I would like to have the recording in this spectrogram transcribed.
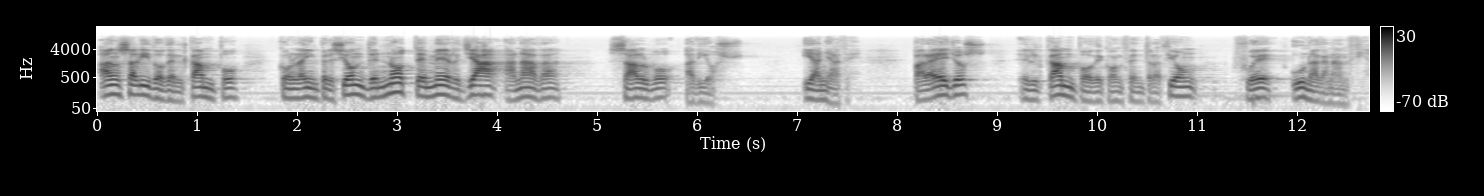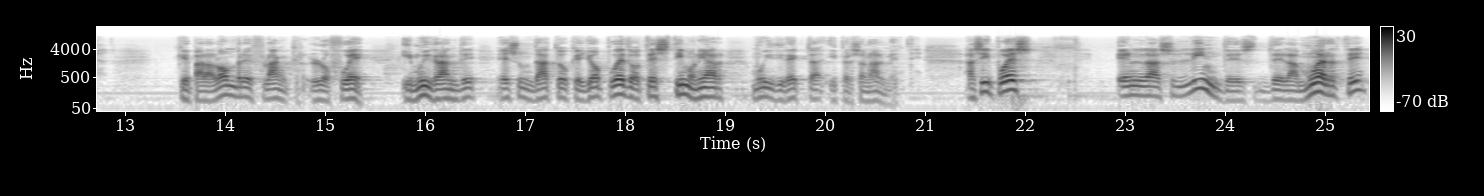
han salido del campo con la impresión de no temer ya a nada salvo a Dios. Y añade, para ellos el campo de concentración fue una ganancia. Que para el hombre Frank lo fue y muy grande es un dato que yo puedo testimoniar muy directa y personalmente. Así pues, en las lindes de la muerte,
